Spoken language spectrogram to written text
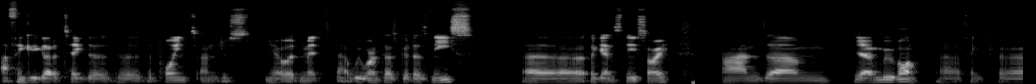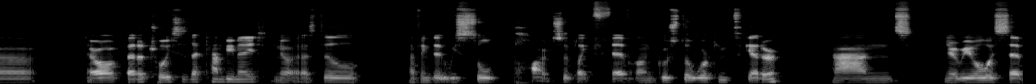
I think we got to take the, the the point and just you know admit that we weren't as good as Nice uh, against Nice, sorry, and um, yeah, move on. Uh, I think uh, there are better choices that can be made. You know, I still I think that we saw parts of like Faivre and Gusto working together, and you know we always said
